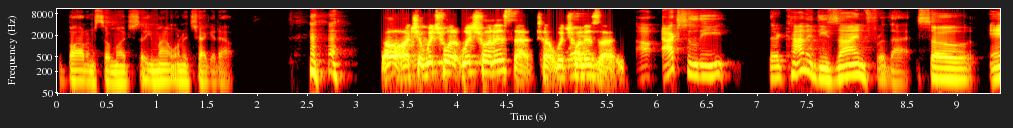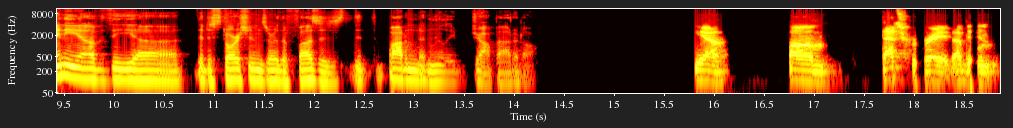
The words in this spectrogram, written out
the bottom so much. So you might want to check it out. oh, actually, which one? Which one is that? Which well, one is that? Actually, they're kind of designed for that. So any of the uh, the distortions or the fuzzes, the, the bottom doesn't really drop out at all. Yeah, um, that's great. I mean,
